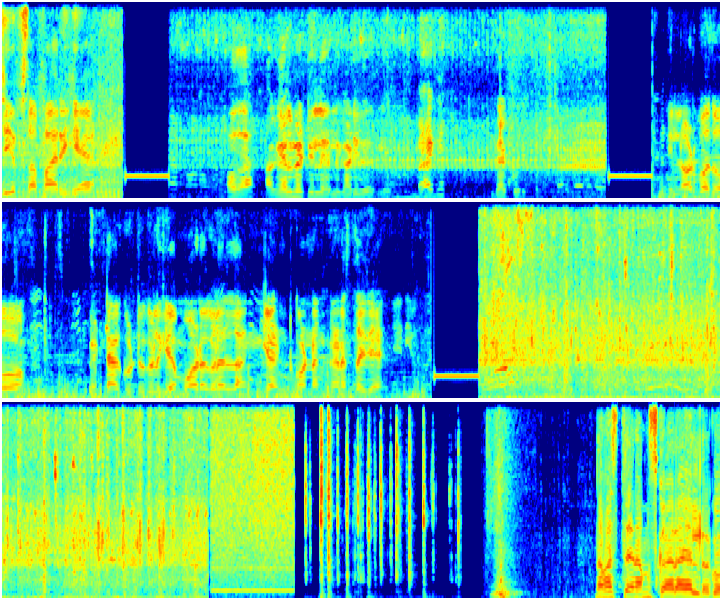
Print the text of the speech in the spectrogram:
ಜೀಪ್ ಸಫಾರಿಗೆ. ಹೌದಾ? ಆಗ ಹೆಲ್ಮೆಟ್ ಇಲ್ಲೇ ಇರಲಿ ಗಾಡಿ ಇರಲಿ. ಬ್ಯಾಗ್ ಬ್ಯಾಗ್ ಕೊಡಿ. ಇಲ್ಲಿ ನೋಡ್ಬೋದು ಬೆಟ್ಟ ಗುಡ್ಡಗಳಿಗೆ ಮೋಡಗಳೆಲ್ಲ ಹಂಗೆ ಅಂಟ್ಕೊಂಡಂಗೆ ಕಾಣಿಸ್ತಾ ಇದೆ. ನಮಸ್ತೆ, ನಮಸ್ಕಾರ. ಎಲ್ರಿಗೂ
